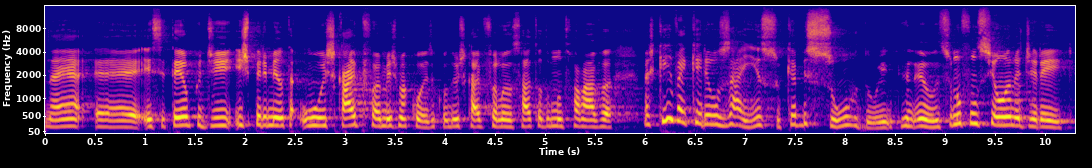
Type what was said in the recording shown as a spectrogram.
né, é, esse tempo de experimentar. O Skype foi a mesma coisa. Quando o Skype foi lançado, todo mundo falava: mas quem vai querer usar isso? Que absurdo, entendeu? Isso não funciona direito.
